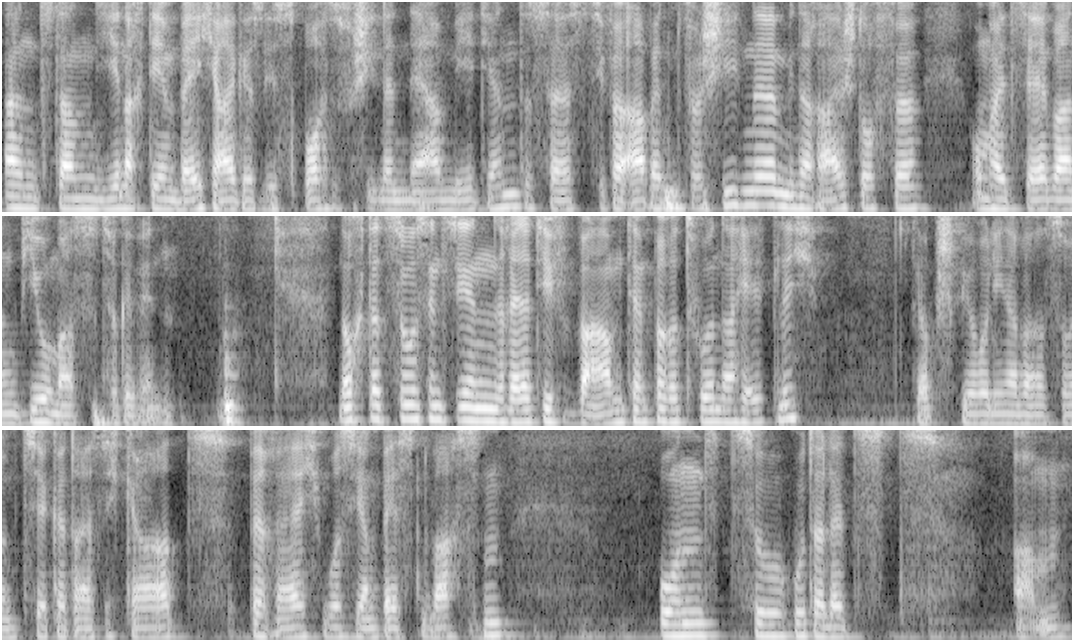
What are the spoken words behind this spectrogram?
Und dann, je nachdem, welche Alge es ist, braucht es verschiedene Nährmedien. Das heißt, sie verarbeiten verschiedene Mineralstoffe, um halt selber an Biomasse zu gewinnen. Noch dazu sind sie in relativ warmen Temperaturen erhältlich. Ich glaube, Spirulina war so im ca. 30 Grad Bereich, wo sie am besten wachsen. Und zu guter Letzt ähm,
